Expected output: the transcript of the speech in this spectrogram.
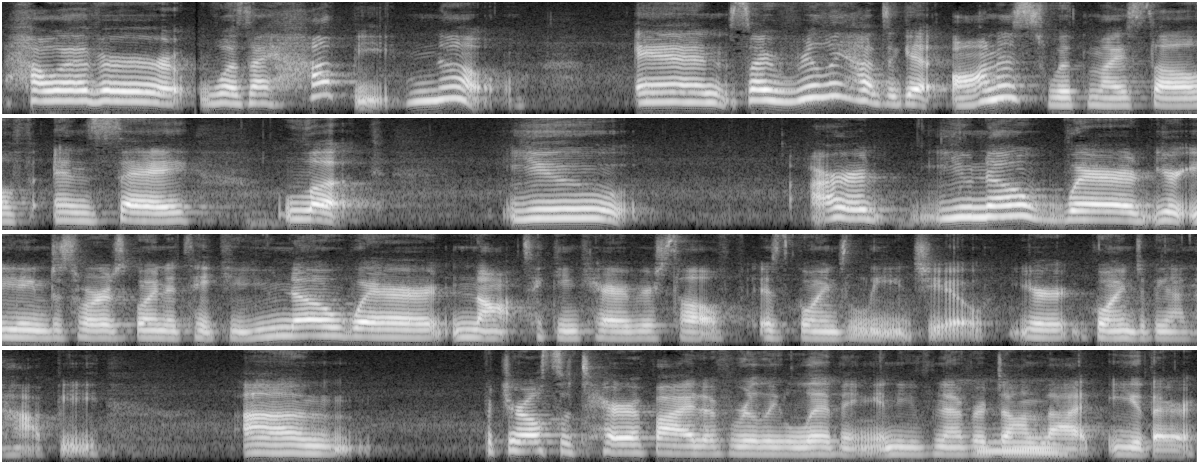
However, was I happy? No. And so I really had to get honest with myself and say, look, you are you know where your eating disorder is going to take you. You know where not taking care of yourself is going to lead you. You're going to be unhappy. Um, but you're also terrified of really living, and you've never mm. done that either.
